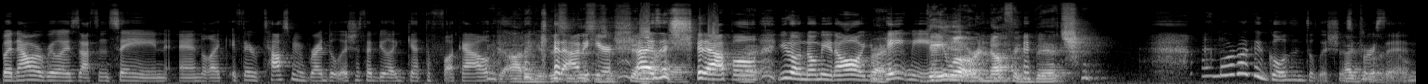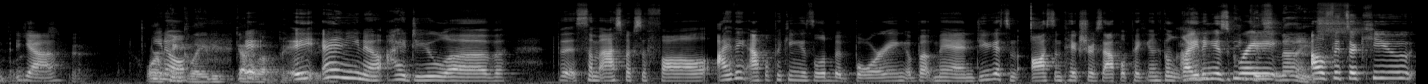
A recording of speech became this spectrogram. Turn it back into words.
But now I realize that's insane. And like, if they tossed me Red Delicious, I'd be like, get the fuck out. Get outta here. Get out of a here. shit That is a shit apple. Right. You don't know me at all. You Right. hate me. Gala or nothing, bitch. I'm more of like a golden delicious person. Golden Delicious. yeah. Or You a know, pink lady. Gotta It- love a pink it- lady. and you know, I do love the, some aspects of fall. I think apple picking is a little bit boring, but man, do you get some awesome pictures apple picking? The lighting is think great. it's nice. Outfits are cute.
